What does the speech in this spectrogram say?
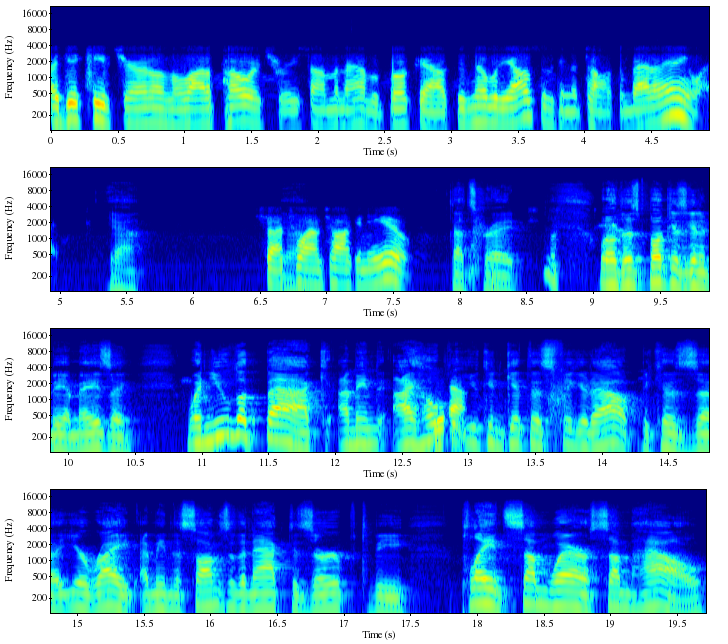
I did keep journals and a lot of poetry. So I'm going to have a book out because nobody else is going to talk about it anyway. Yeah. So that's Yeah. why I'm talking to you. That's great. Well, this book is going to be amazing. When you look back, I mean, I hope Yeah. that you can get this figured out because uh, you're right. I mean, the songs of the Knack deserve to be played somewhere somehow.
